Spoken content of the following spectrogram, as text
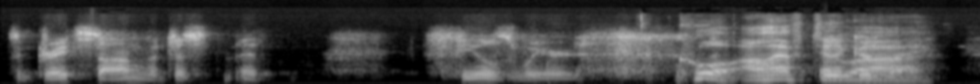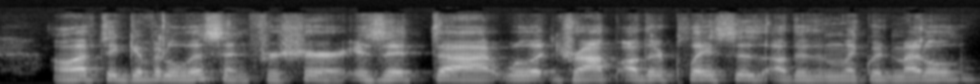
It's a great song, but just it feels weird. Cool. I'll have to uh, I'll have to give it a listen for sure. Is it uh will it drop other places other than liquid metal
